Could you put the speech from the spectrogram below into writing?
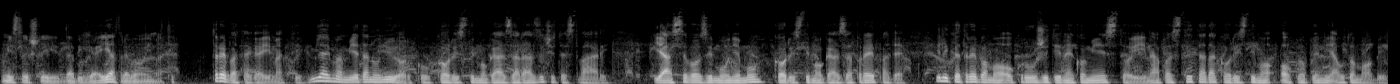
Misliš li da bi ga i ja trebao imati? Trebate ga imati. Ja imam jedan u New Yorku, koristimo ga za različite stvari. Ja se vozim u njemu, koristimo ga za prepade. Ili kad trebamo okružiti neko mjesto i napasti, tada koristimo oklopljeni automobil.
